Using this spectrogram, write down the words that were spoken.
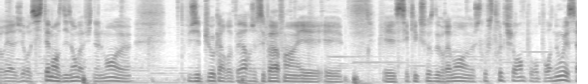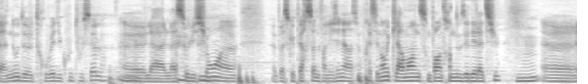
réagir au système en se disant, bah, finalement, j'ai plus aucun repère, je sais pas, enfin, et, c'est quelque chose de vraiment, je trouve, structurant pour, pour nous, et c'est à nous de trouver du coup tout seul mmh. la, la, solution. Euh, parce que personne, enfin les générations précédentes, clairement, ne sont pas en train de nous aider là-dessus. Mhm. Euh,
